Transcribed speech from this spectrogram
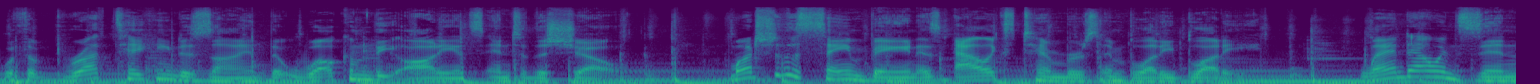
with a breathtaking design that welcomed the audience into the show. Much to the same vein as Alex Timbers in Bloody Bloody, Landau and Zinn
